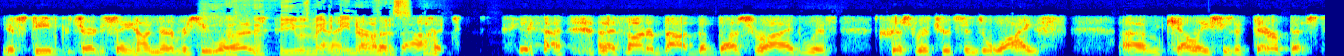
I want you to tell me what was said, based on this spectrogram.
You know, Steve started saying how nervous he was. he was making me nervous. About, Yeah, and I thought about the bus ride with Chris Richardson's wife, um, Kelly. She's a therapist,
